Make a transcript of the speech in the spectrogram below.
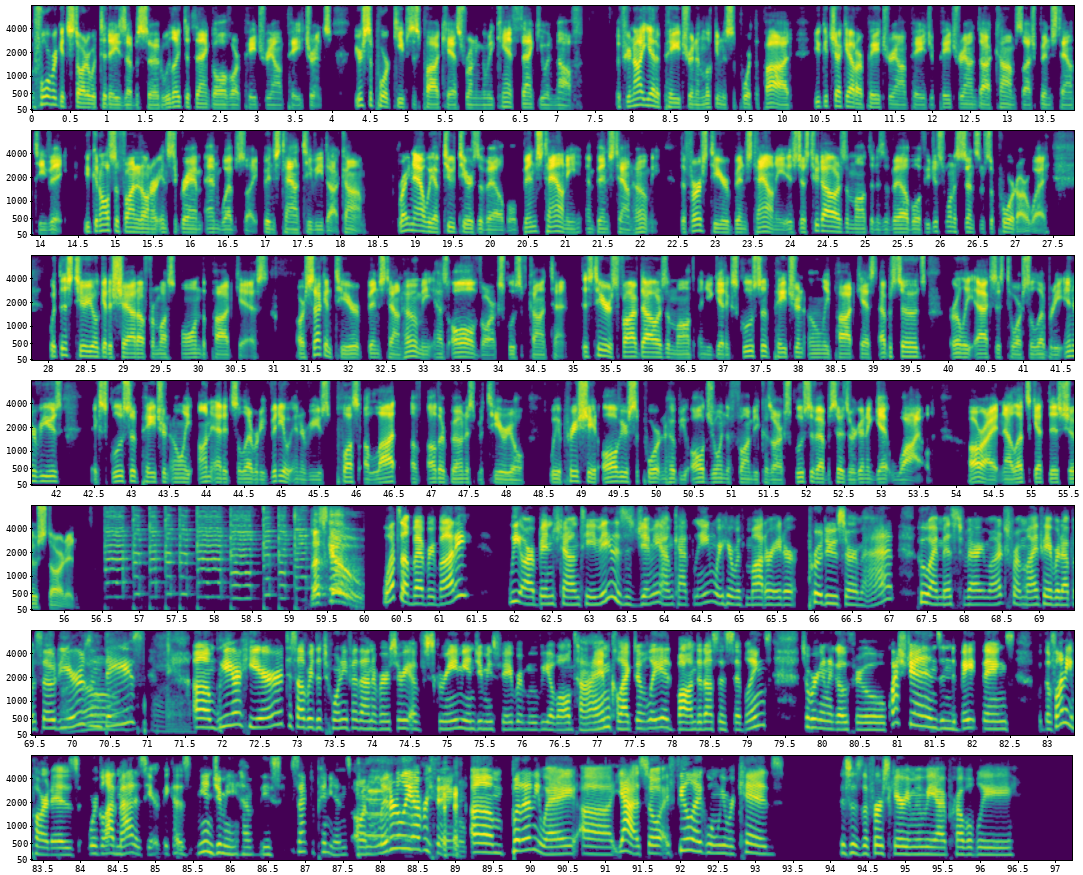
Before we get started with today's episode, we'd like to thank all of our Patreon patrons. Your support keeps this podcast running, and we can't thank you enough. If you're not yet a patron and looking to support the pod, you can check out our Patreon page at patreon.com slash bingetowntv. You can also find it on our Instagram and website, bingetowntv.com. Right now, we have two tiers available, Binge Townie and Binge Town Homie. The first tier, Binge Townie, is just $2 a month and is available if you just want to send some support our way. With this tier, you'll get a shout out from us on the podcast. Our second tier, Bingetown Homie, has all of our exclusive content. This tier is $5 a month, and you get exclusive patron only podcast episodes, early access to our celebrity interviews, exclusive patron only unedited celebrity video interviews, plus a lot of other bonus material. We appreciate all of your support and hope you all join the fun because our exclusive episodes are going to get wild. All right, now let's get this show started. Let's go. What's up, everybody? We are Bingetown TV. This is Jimmy. I'm Kathleen. We're here with moderator, producer Matt, who I missed very much from my favorite episode, Years and Days. Um, we are here to celebrate the 25th anniversary of Scream, me and Jimmy's favorite movie of all time. Collectively, it bonded us as siblings. So we're going to go through questions and debate things. But the funny part is, we're glad Matt is here because me and Jimmy have the same exact opinions on literally everything. Um, but anyway, uh, yeah. So I feel like when we were kids, this was the first scary movie I probably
